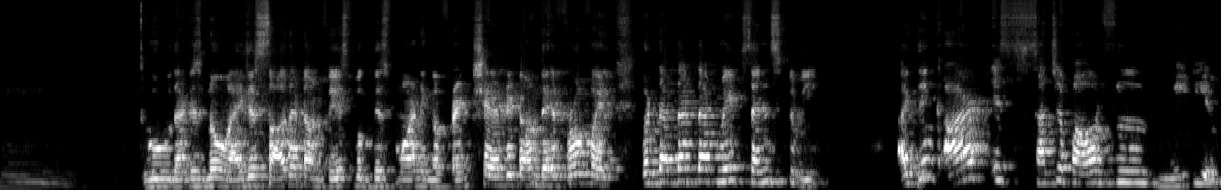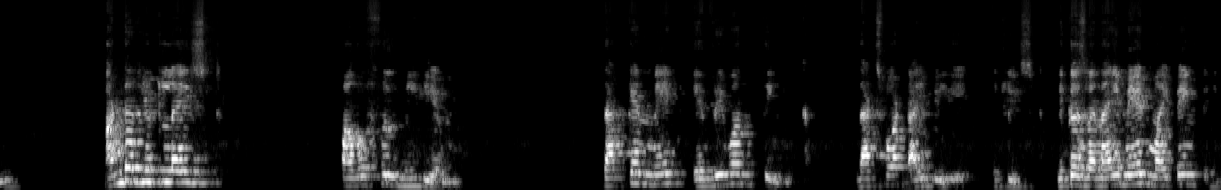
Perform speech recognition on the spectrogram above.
Hmm. Ooh, that is no. I just saw that on Facebook this morning. A friend shared it on their profile, but that that that made sense to me. I think art is such a powerful medium, underutilized powerful medium that can make everyone think. That's what I believe, at least. Because when I made my painting,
